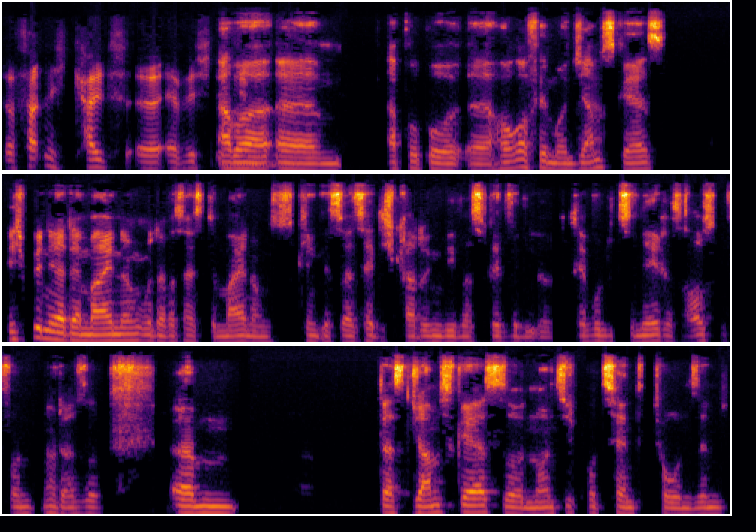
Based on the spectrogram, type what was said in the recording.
das hat mich kalt äh, erwischt. Aber ähm, apropos äh, Horrorfilme und Jumpscares, ich bin ja der Meinung, oder was heißt der Meinung, es klingt jetzt, als hätte ich gerade irgendwie was Revol Revolutionäres rausgefunden oder so, ähm, dass Jumpscares so 90% Ton sind.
